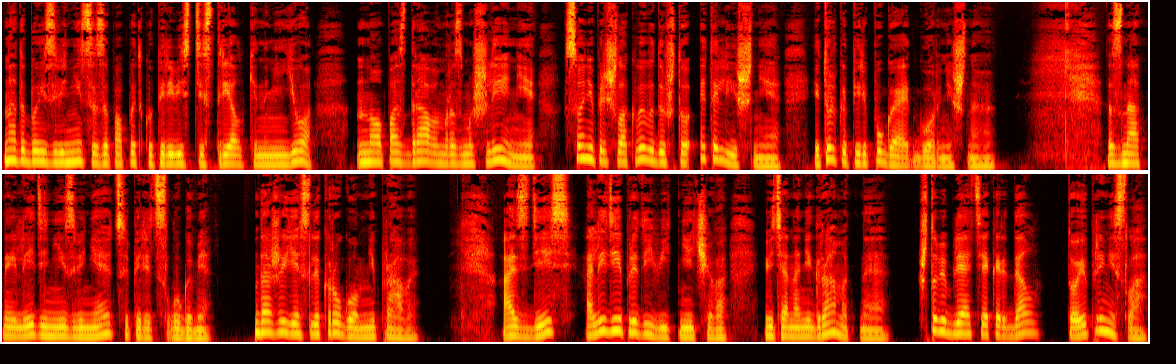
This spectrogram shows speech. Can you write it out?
Надо бы извиниться за попытку перевести стрелки на нее, но по здравом размышлении Соня пришла к выводу, что это лишнее и только перепугает горничную. Знатные леди не извиняются перед слугами, даже если кругом не правы. А здесь о Лидии предъявить нечего, ведь она неграмотная. Что библиотекарь дал, то и принесла.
